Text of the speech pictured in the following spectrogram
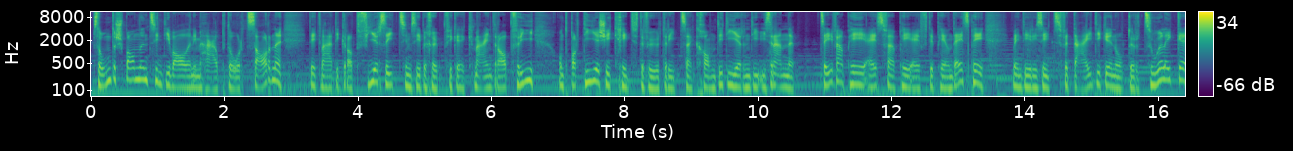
Besonders spannend sind die Wahlen im Hauptort Sarne. Dort werden gerade vier Sitze im siebenköpfigen Gemeinderat frei und die Partien schicken dafür 13 Kandidierende ins Rennen. CVP, SVP, FDP und SP wollen ihre Sitze verteidigen oder zulegen.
